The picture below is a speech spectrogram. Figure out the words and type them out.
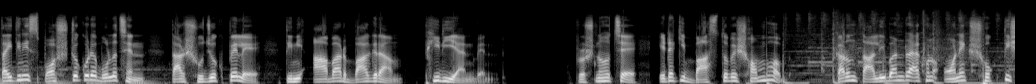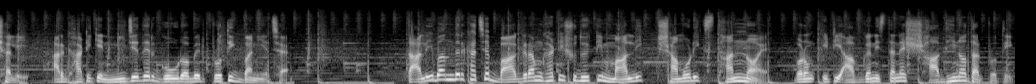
তাই তিনি স্পষ্ট করে বলেছেন, তার সুযোগ পেলে তিনি আবার বাগরাম ফিরিয়ে আনবেন। প্রশ্ন হচ্ছে, এটা কি বাস্তবে সম্ভব? কারণ তালিবানরা এখন অনেক শক্তিশালী আর ঘাটিকে নিজেদের গৌরবের প্রতীক বানিয়েছে। তালিবানদের কাছে বাগরাম ঘাটি শুধু একটি মালিক সামরিক স্থান নয়, বরং এটি আফগানিস্তানের স্বাধীনতার প্রতীক।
